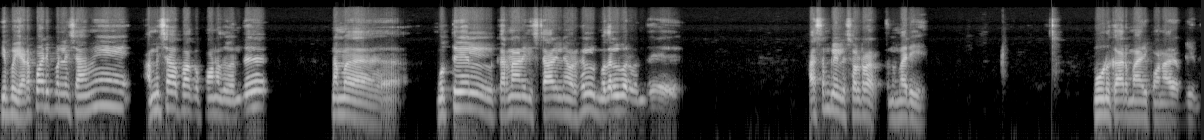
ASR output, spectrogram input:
இப்போ எடப்பாடி பழனிசாமி அமித்ஷாவை பார்க்க போனது வந்து நம்ம முத்துவேல் கருணாநிதி ஸ்டாலின் அவர்கள் முதல்வர் வந்து அசம்பிளியில் சொல்றார் இந்த மாதிரி மூணு கார் மாறி போனார் அப்படின்னு.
